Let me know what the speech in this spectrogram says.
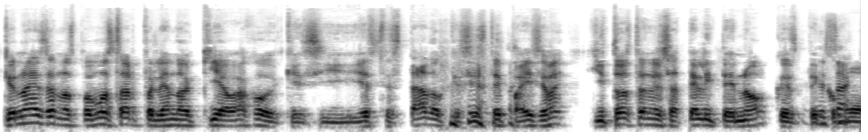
que una vez nos podemos estar peleando aquí abajo de que si este estado, que si este país se va, y todo está en el satélite, ¿no? Que esté como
